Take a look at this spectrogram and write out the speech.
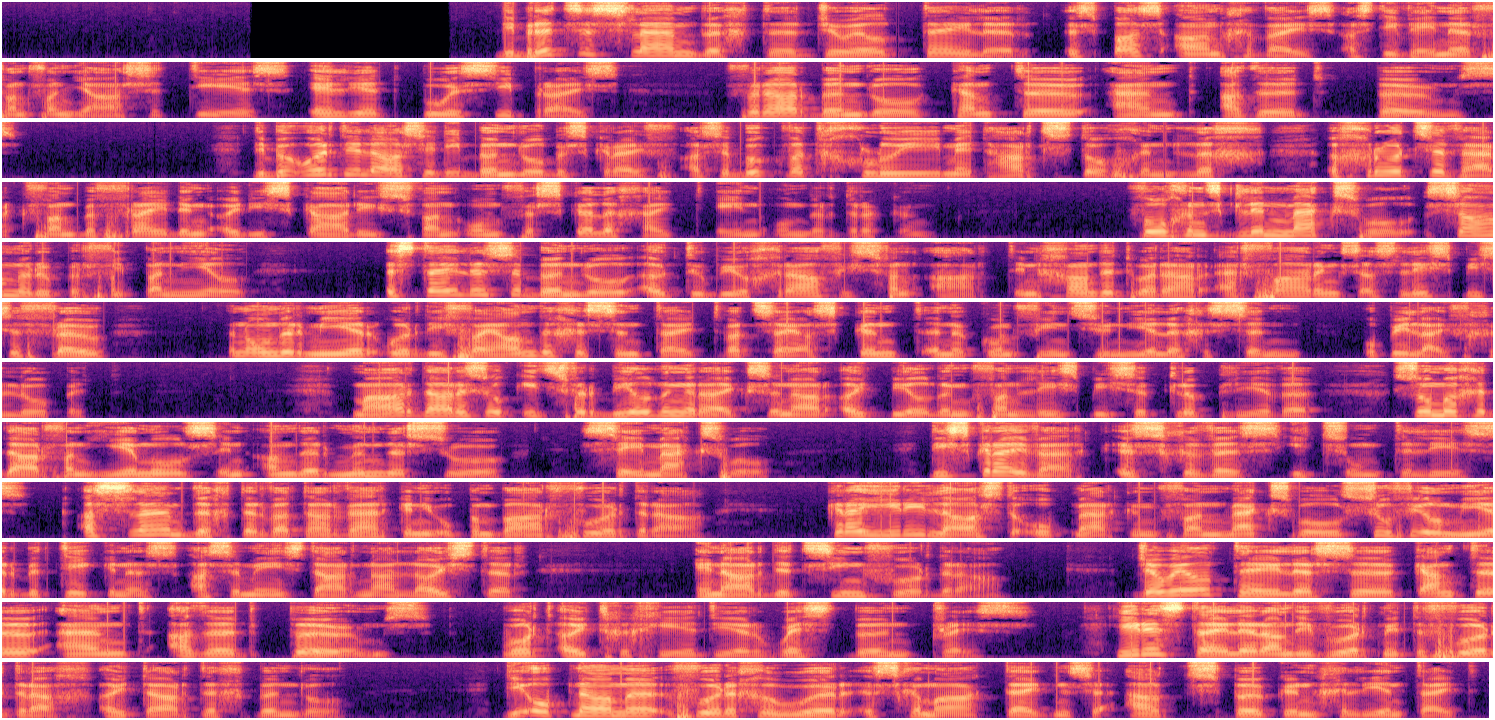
Die Britse slamdigter Joel Taylor is pas aangewys as die wenner van vanjaar se T.S. Eliot Poesieprys vir haar bundel Canto and Othered Poems. Die beoordelaars het die bundel beskryf as 'n boek wat gloei met hartstog en lig 'n grootse werk van bevryding uit die skadu's van onverskilligheid en onderdrukking. Volgens Glenn Maxwell, sameroeper van die paneel, is Taylor se bundel autobiografies van aard en gaan dit oor haar ervarings as lesbiese vrou en onder meer oor die vyandige gesindheid wat sy as kind in 'n konvensionele gesin op die lyf geloop het. Maar daar is ook iets verbeeldingryks in haar uitbeelding van lesbiese klublewe sommige daarvan hemels en ander minder so, sê Maxwell. Die skryfwerk is gewis iets om te lees. As slamdigter wat haar werk in die openbaar voordra, kry hierdie laaste opmerking van Maxwell soveel meer betekenis as 'n mens daarna luister en haar dit sien voordra. Joel Taylor se Canto and Other Poems word uitgegee deur Westburn Press. Hier is Taylor aan die woord met 'n voordrag uit haar digbundel. Die opname vorige hoor is gemaak tydens 'n outspoken geleentheid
